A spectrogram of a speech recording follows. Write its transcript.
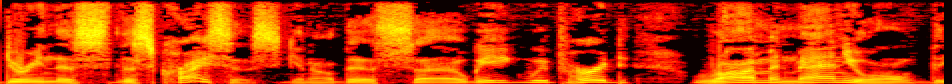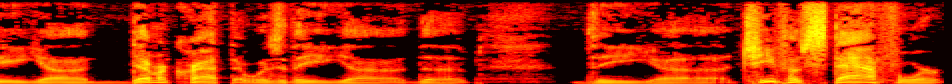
during this this crisis. You know, this we we've heard Rahm Emanuel, the Democrat that was the the the uh, chief of staff for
